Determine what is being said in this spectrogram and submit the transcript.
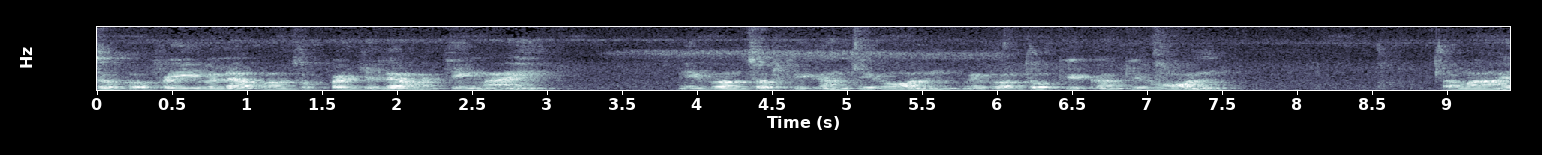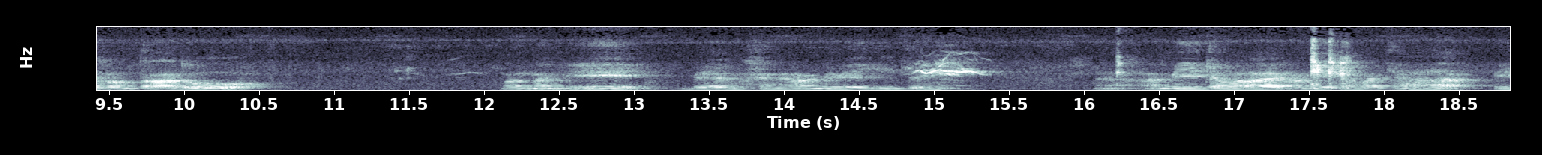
สุขก็ฟรีไปแล้วความสุขไปกินแล้วมันจริงไหมมีความสุขกี่ครั้งกี่หนมีความทุกข์กี่ครั้งกี่หนเอามาให้หลงตาดู มันไม่มีเบนมันไม่มีจริงๆ มันมีธรรมอะไรมันมีธรรมชาติมี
